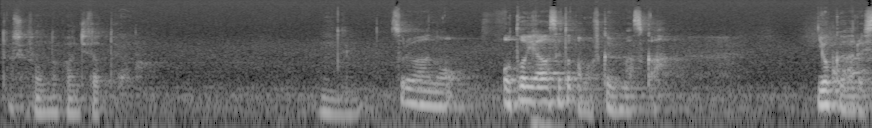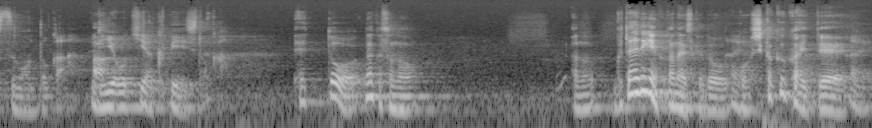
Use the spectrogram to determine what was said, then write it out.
確かそんな感じだったよそれはあのお問い合わせとかも含みますか？よくある質問とかあ。利用規約ページとか。なえっとなんかそのあの具体的には書かないですけど、はい。こう四角書いて、はい。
